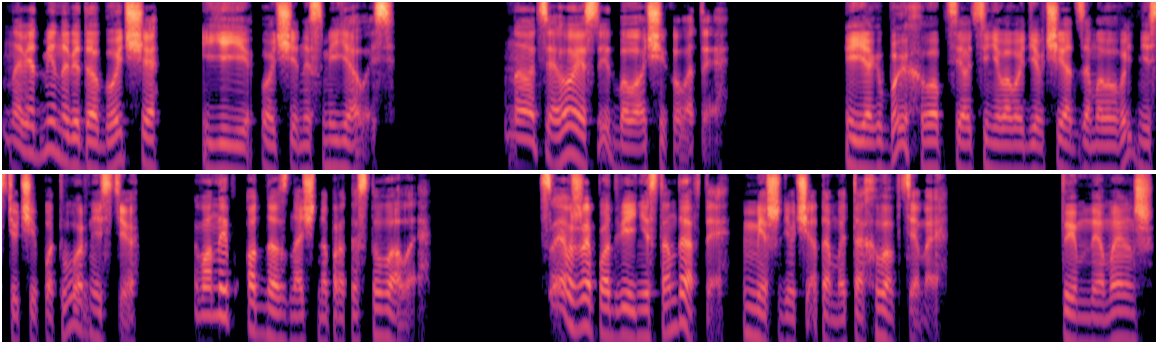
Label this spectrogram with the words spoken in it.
На відміну від обличчя, її очі не сміялись. Ну, цього і слід було очікувати. Якби хлопці оцінювали дівчат за миловидністю чи потворністю, вони б однозначно протестували. Це вже подвійні стандарти між дівчатами та хлопцями. Тим не менш,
